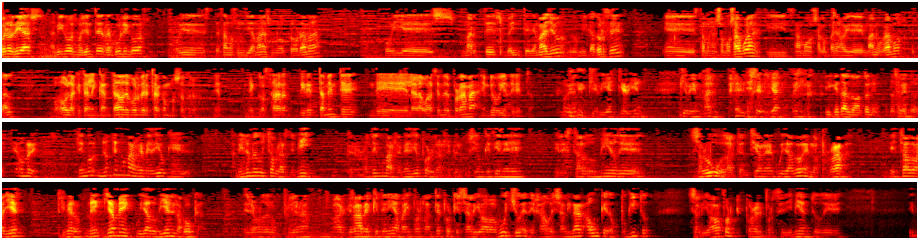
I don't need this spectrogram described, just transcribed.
Buenos días, amigos, oyentes, repúblicos. Hoy empezamos un día más, un nuevo programa. Hoy es martes 20 de mayo de 2014. Eh, estamos en Somos Agua y estamos acompañados hoy de Manu Ramos. ¿Qué tal? Hola, ¿qué tal? Encantado de volver a estar con vosotros. De, de gozar directamente de la elaboración del programa en vivo y en directo. Muy bien. qué bien, qué bien. Qué bien, Manu. El sevillano. venga. ¿Y qué tal, don Antonio? ¿Qué tal hombre, tengo, no tengo más remedio que. A mí no me gusta hablar de mí, pero no tengo más remedio por la repercusión que tiene el estado mío de salud o de atención y cuidado en los programas. He estado ayer, primero, me- ya me he cuidado bien la boca. Era uno de los problemas más graves que tenía, más importantes, porque salivaba mucho, he dejado de salivar, aún queda un poquito. Salivaba por, por el procedimiento de.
